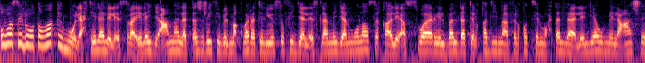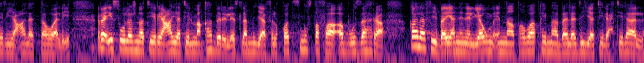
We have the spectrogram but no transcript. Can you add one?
تواصل طواقم الاحتلال الإسرائيلي أعمال التجريف بالمقبرة اليوسفية الإسلامية الملاصقة لأسوار البلدة القديمة في القدس المحتلة لليوم العاشر على التوالي. رئيس لجنة رعاية المقابر الإسلامية في القدس مصطفى أبو زهرة قال في بيان اليوم إن طواقم بلدية الاحتلال.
